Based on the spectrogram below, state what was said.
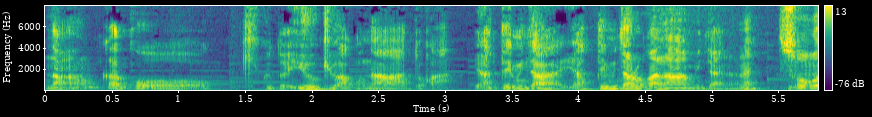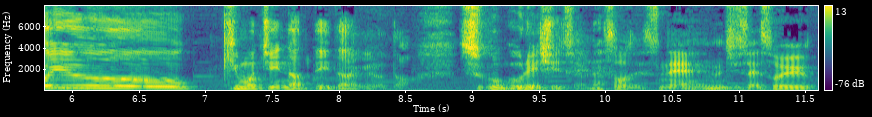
なんかこう、聞くと勇気湧くなとか、やってみた、やってみたろかなみたいなね。そういう気持ちになっていただけると、すごく嬉しいですよね。そうですね。うん実際そういう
